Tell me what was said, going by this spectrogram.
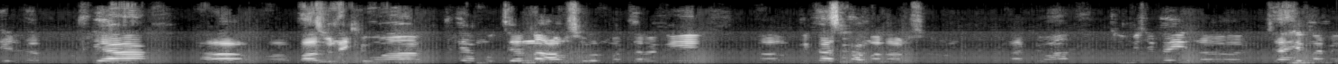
कुठल्या बाजूने किंवा कुठल्या मुद्द्यांना अनुसरून मतदारांनी विकास कामाला अनुसरून किंवा तुम्ही जे काही जाहीरनामे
